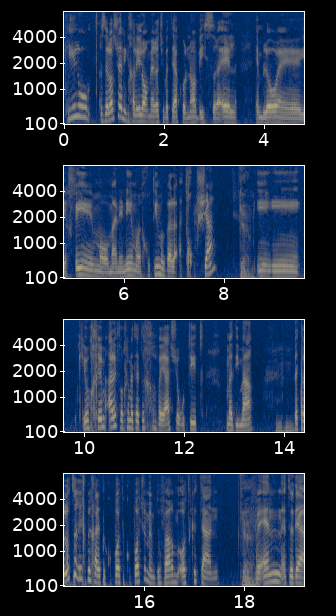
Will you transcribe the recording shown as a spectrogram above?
כאילו, זה לא שאני חלילה אומרת שבתי הקולנוע בישראל הם לא אה, יפים או מעניינים או איכותיים, אבל התחושה כן. היא, כי הולכים, א', הולכים לתת לך חוויה שירותית מדהימה, מהמם. ואתה לא צריך בכלל את הקופות, הקופות שם הם דבר מאוד קטן, כן. ואין, אתה יודע,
